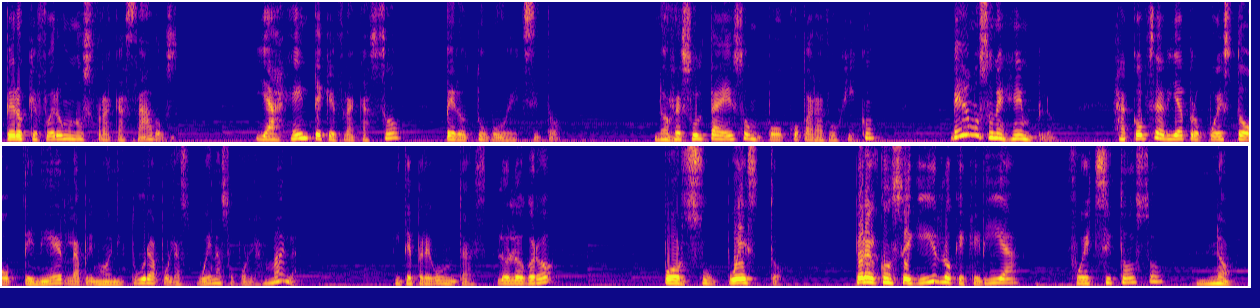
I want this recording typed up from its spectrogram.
pero que fueron unos fracasados, y a gente que fracasó, pero tuvo éxito. ¿No resulta eso un poco paradójico? Veamos un ejemplo. Jacob se había propuesto obtener la primogenitura por las buenas o por las malas. Y te preguntas, ¿lo logró? Por supuesto. Pero al conseguir lo que quería, ¿fue exitoso? No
